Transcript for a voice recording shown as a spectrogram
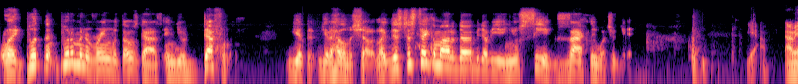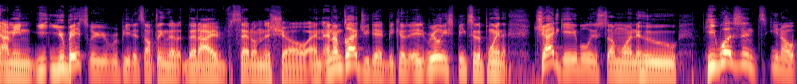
Like put them put them in the ring with those guys, and you'll definitely get get a hell of a show. Like just just take them out of WWE and you'll see exactly what you get. Yeah. I mean, I mean, you, basically repeated something that that I've said on this show, and, and I'm glad you did because it really speaks to the point that Chad Gable is someone who he wasn't, you know,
